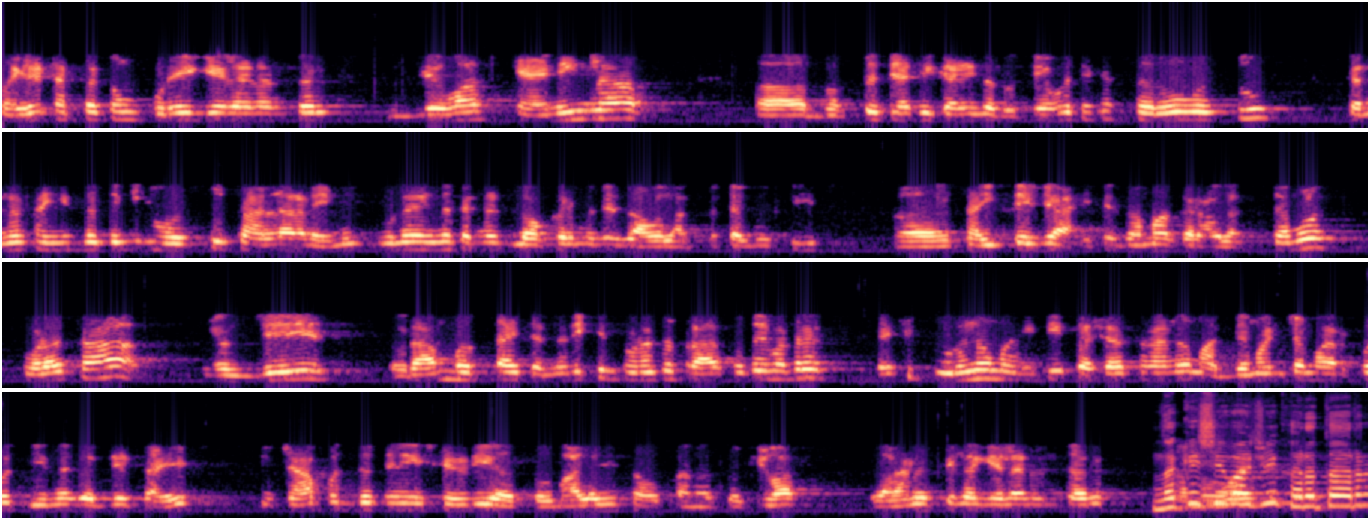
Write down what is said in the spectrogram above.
पहिल्या टप्प्यातून पुढे गेल्यानंतर जेव्हा स्कॅनिंगला भक्त त्या ठिकाणी जातो तेव्हा त्याच्या सर्व वस्तू ही वस्तू चालणार नाही. मग पुन्हा एकदा त्यांना लॉकरमध्ये जावं लागतं. त्या गोष्टी साहित्य जे आहे ते जमा करावं लागतं. त्यामुळे थोडासा जे राम भक्त आहे त्यांना देखील थोडासा त्रास होतोय. मात्र त्याची पूर्ण माहिती प्रशासनानं माध्यमांच्या मार्फत देणं गरजेचं आहे की ज्या पद्धतीने शिर्डी असो बालाजी संस्थान असो किंवा वाराणसीला गेल्यानंतर नक्की शिवाजी खरं तर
